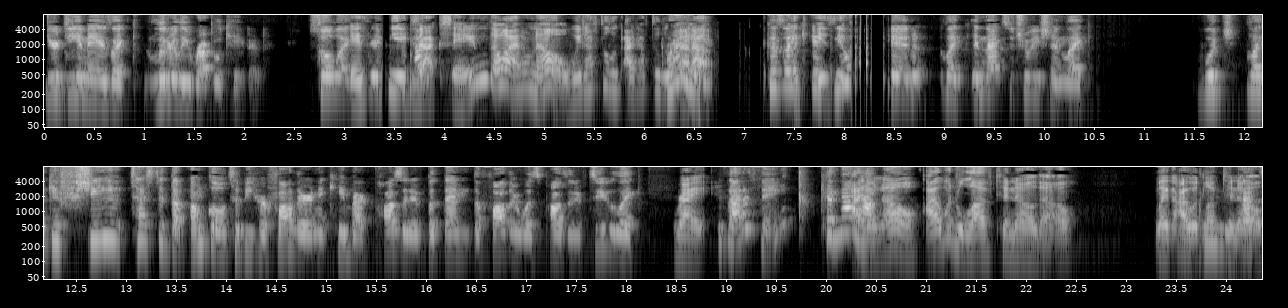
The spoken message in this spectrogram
Your DNA is like literally replicated. So like, is it the exact have, same though? I don't know. We'd have to look. I'd have to look right. that up. Because like, like, if you it, had a kid like in that situation, like would like if she tested the uncle to be her father and it came back positive, but then the father was positive too, like right? Is that a thing? Can that? I happen? don't know. I would love to know though. Like I would love to know.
